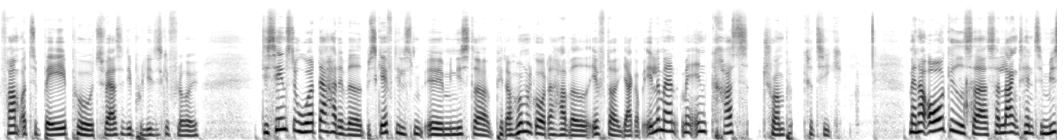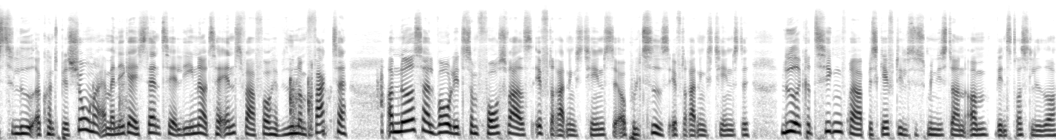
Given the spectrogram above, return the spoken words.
frem og tilbage på tværs af de politiske fløje. De seneste uger, der har det været beskæftigelsesminister Peter Hummelgaard, der har været efter Jakob Ellemann med en kras Trump-kritik. Man har overgivet sig så langt hen til mistillid og konspirationer, at man ikke er i stand til alene at tage ansvar for at have viden om fakta, om noget så alvorligt som Forsvarets efterretningstjeneste og politiets efterretningstjeneste, lyder kritikken fra beskæftigelsesministeren om Venstres leder.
